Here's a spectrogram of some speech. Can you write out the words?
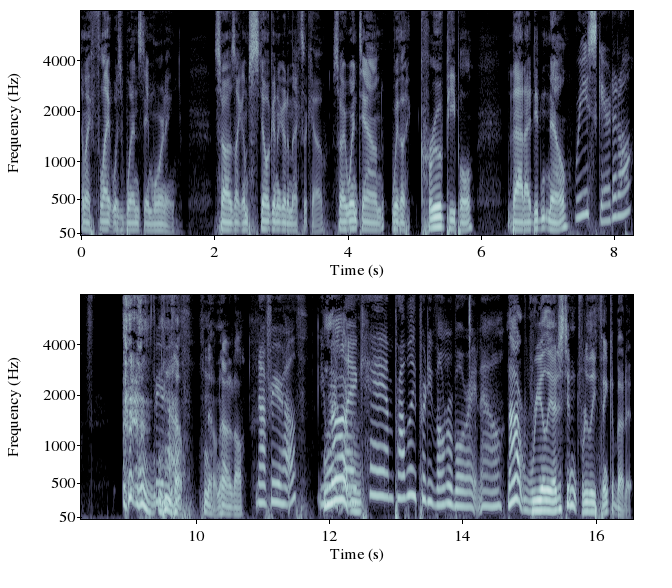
and my flight was Wednesday morning. So I was like, "I'm still going to go to Mexico." So I went down with a crew of people that I didn't know. Were you scared at all? for your no, health? no, not at all. Not for your health? You weren't Not- like, hey, I'm probably pretty vulnerable right now. Not really. I just didn't really think about it.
